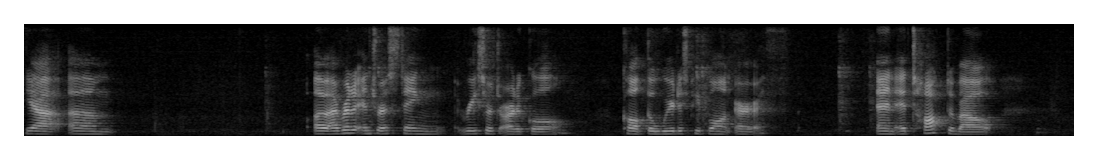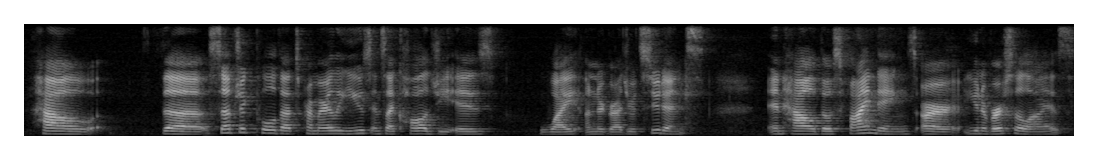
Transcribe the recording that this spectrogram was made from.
Yeah. Um, uh, I read an interesting research article called The Weirdest People on Earth. And it talked about how the subject pool that's primarily used in psychology is white undergraduate students, and how those findings are universalized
